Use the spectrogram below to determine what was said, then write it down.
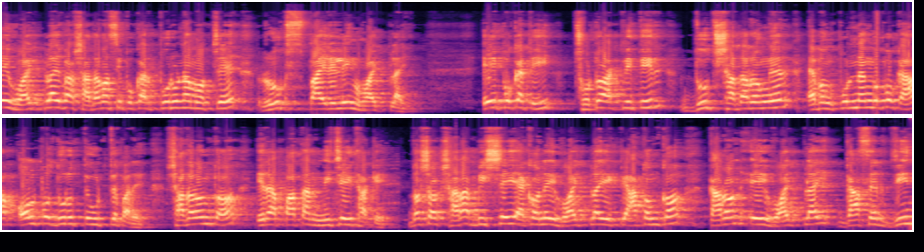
এই হোয়াইট প্লাই বা সাদামাছি পোকার পুরো নাম হচ্ছে রুক্স স্পাইরেলিং হোয়াইট প্লাই এই পোকাটি ছোট আকৃতির, দুধ সাদা রঙের এবং পূর্ণাঙ্গ পোকা অল্প দূরত্বে উঠতে পারে। সাধারণত এরা পাতার নিচেই থাকে। দর্শক, সারা বিশ্বেই এখন এই হোয়াইট প্লাই একটি আতঙ্ক, কারণ এই হোয়াইট প্লাই গাছের জিন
